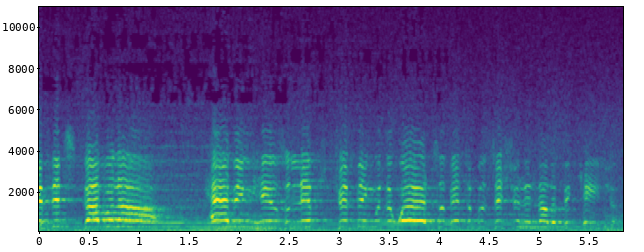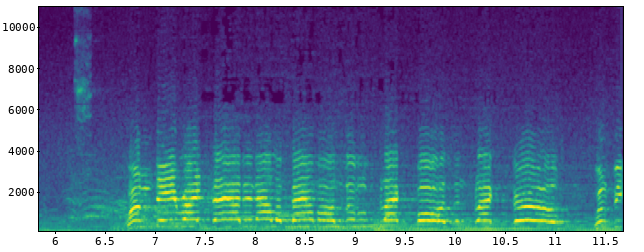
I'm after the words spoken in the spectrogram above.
With its governor having his lips dripping with the words of interposition and nullification. One day right there in Alabama, little black boys and black girls will be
